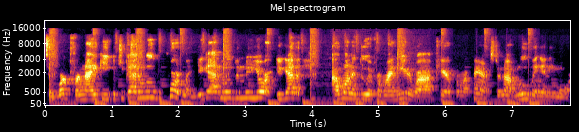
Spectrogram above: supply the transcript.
to work for Nike, but you got to move to Portland. You got to move to New York. You got to, I want to do it from right here while I care for my parents. They're not moving anymore.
